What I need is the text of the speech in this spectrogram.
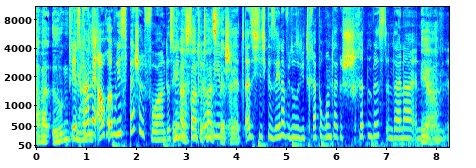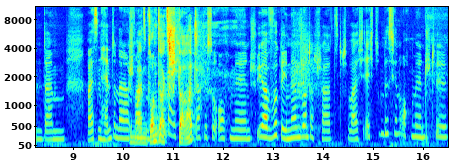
Aber irgendwie. Ja, es kam mir auch irgendwie special vor. Und deswegen ja, es war total special. Als ich dich gesehen habe, wie du so die Treppe runtergeschritten bist in deiner, in, ja. in, in deinem weißen Hemd und deiner in schwarzen meinem Sonntagsstart. Da dachte ich so, oh Mensch. Ja, wirklich, in deinem Sonntagsstart. Da war ich echt so ein bisschen, oh Mensch, Till.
